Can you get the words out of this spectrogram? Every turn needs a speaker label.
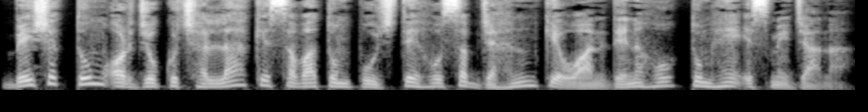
Speaker 1: بے شک تم اور جو کچھ اللہ کے سوا تم پوچھتے ہو سب جہنم کے اوان دینا ہو، تمہیں اس میں جانا۔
